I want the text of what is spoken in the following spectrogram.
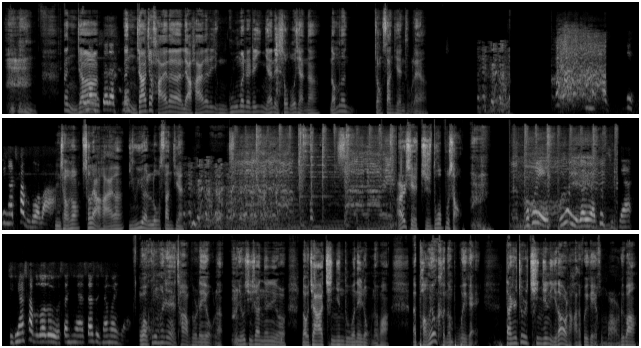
那你家，那你家这孩子俩孩子，你估摸着这一年得收多少钱呢？能不能整三千出来呀？应该差，应应该差不多吧。你瞅瞅，生俩孩子，一个月搂三千，而且只多不少。不会，不用一个月，就几天。几天差不多都有三千三四千块钱，我估摸着也差不多得有了。尤其像那种老家亲戚多那种的话，呃，朋友可能不会给，但是就是亲戚离道啥的会给红包，对吧？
